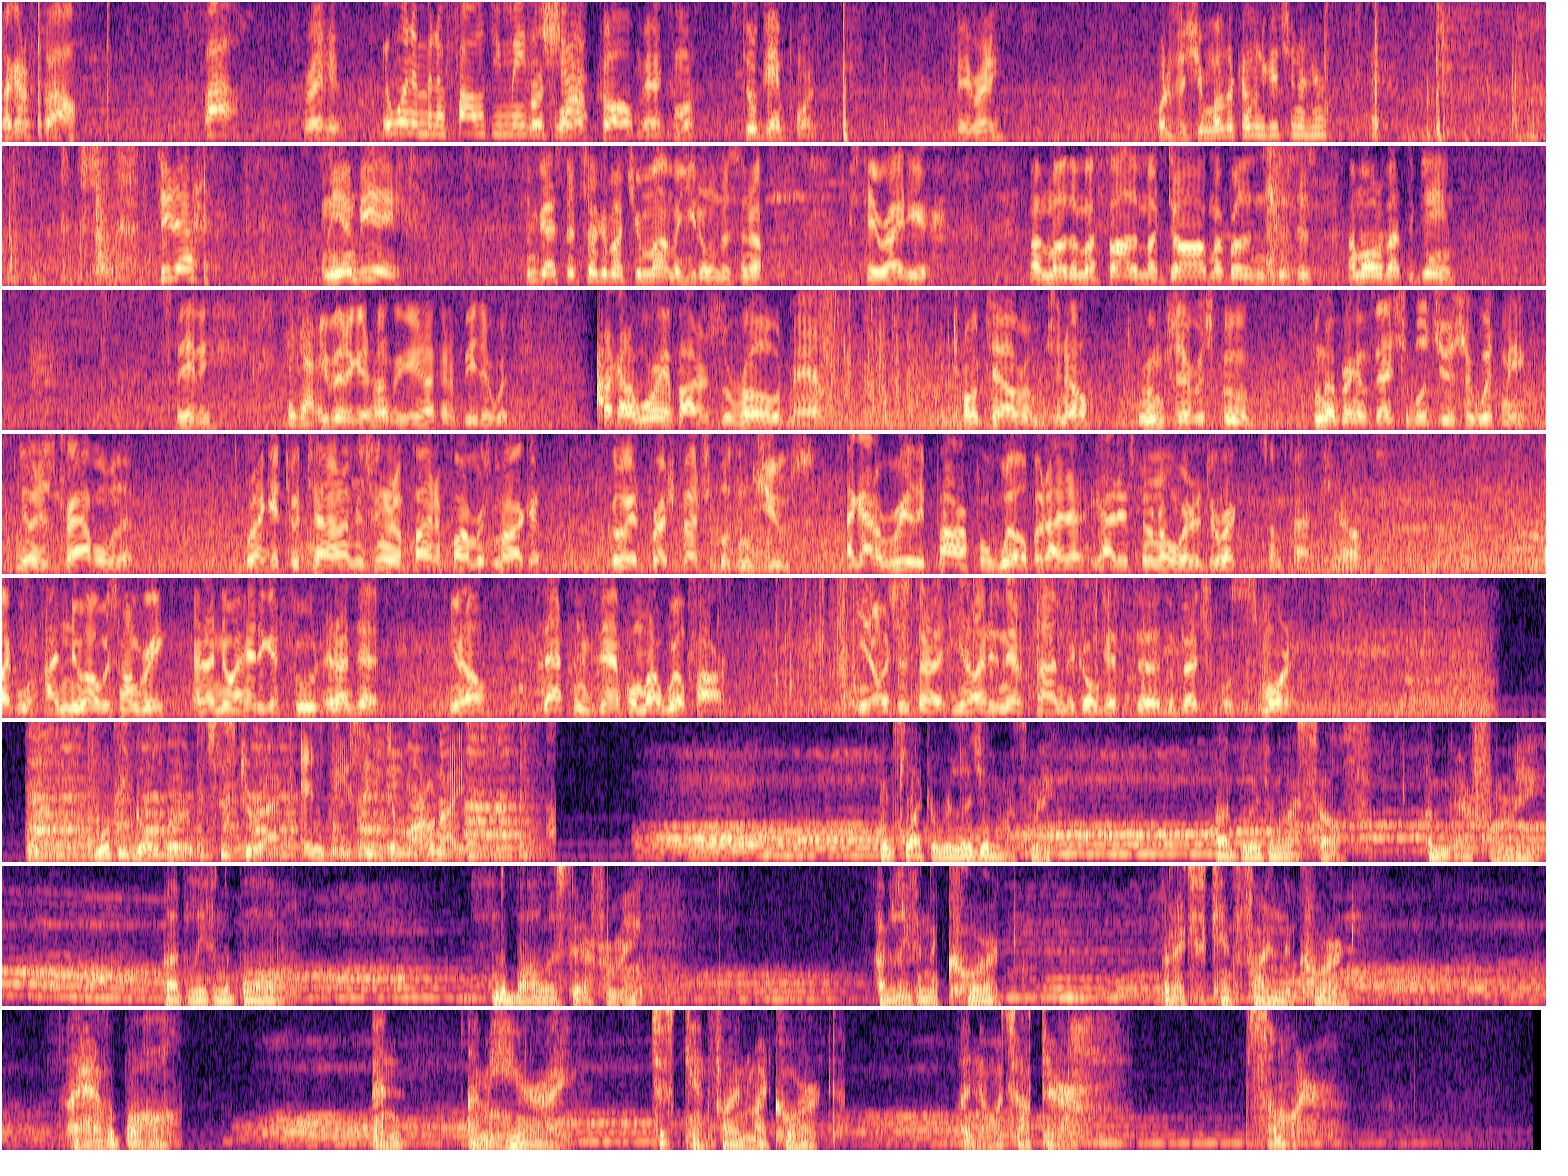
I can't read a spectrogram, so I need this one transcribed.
I got a foul. Foul. Right here. It wouldn't have been a foul if you made the First one shot. I've called, man. Come on. Still game point. Okay, ready? What is this? Your mother coming to get you in here? See that? In the NBA, some guys start talking about your mama. You don't listen up. You stay right here. My mother, my father, my dog, my brothers and sisters. I'm all about the game. Baby, We got you better get hungry. You're not going to be there with me. What I got to worry about is the road, man. Hotel rooms, you know, room service food. I'm gonna bring a vegetable juicer with me. You know, just travel with it. When I get to a town, I'm just gonna find a farmer's market, go get fresh vegetables and juice. I got a really powerful will, but I, I just don't know where to direct it sometimes, you know? Like, I knew I was hungry, and I knew I had to get food, and I did, you know? That's an example of my willpower. You know, it's just that, I, you know, I didn't have time to go get uh, the vegetables this morning. Whoopi Goldberg, Sister Act, NBC tomorrow night. It's like a religion with me. I believe in myself. I'm there for me. I believe in the ball. The ball is there for me. I believe in the court, but I just can't find the court. I have a ball. And I'm here. I just can't find my court. I know it's out there. Somewhere.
